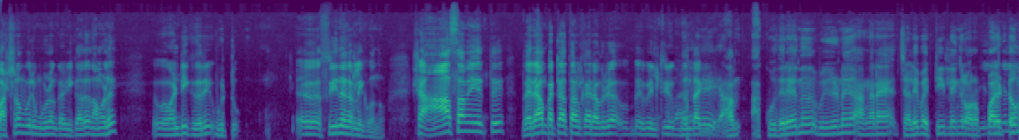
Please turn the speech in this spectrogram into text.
ഭക്ഷണം പോലും മുഴുവൻ കഴിക്കാതെ നമ്മൾ വണ്ടി കയറി വിട്ടു. ശ്രീനഗറിലേക്ക് വന്നു. പക്ഷെ ആ സമയത്ത് വരാൻ പറ്റാത്ത ആൾക്കാർ അവർ മിലിറ്ററി ബന്ധാക്കി കുതിരയിൽ വീണ് അങ്ങനെ ചളി പറ്റിയില്ലെങ്കിൽ ഉറപ്പായിട്ടും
